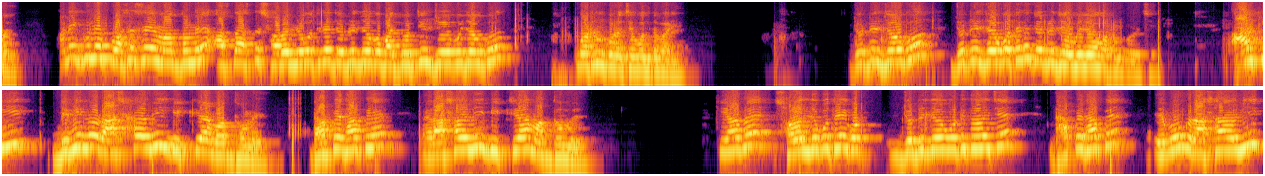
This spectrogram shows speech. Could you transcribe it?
নয়। অনেকগুলো প্রসেসের মাধ্যমে আস্তে আস্তে সরল যৌগ থেকে জটিল যৌগ বা জটিল জৈব যৌগ গঠন করেছে বলতে পারি। জটিল যৌগ জটিল যৌগ থেকে জটিল জৈব যৌগ গঠন করেছে। আর কি? বিভিন্ন রাসায়নিক বিক্রিয়ার মাধ্যমে, ধাপে ধাপে রাসায়নিক বিক্রিয়ার মাধ্যমে। কি হবে? সরল যৌগ থেকে জটিল যৌগ গঠিত হয়েছে, ধাপে ধাপে এবং রাসায়নিক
